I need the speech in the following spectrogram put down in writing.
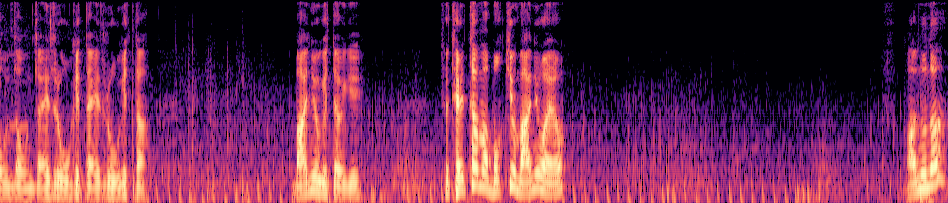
온다 온다. 애들 오겠다. 애들 오겠다. 많이 오겠다 여기. 저 델타만 먹히면 많이 와요. 안 오나?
